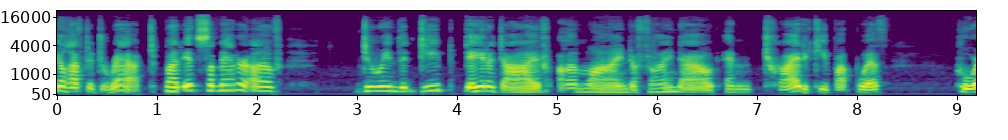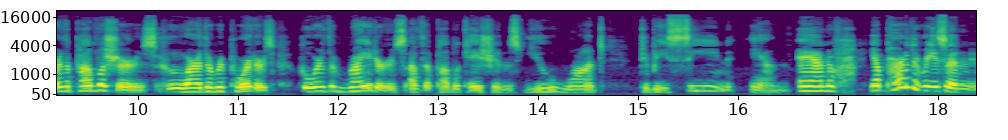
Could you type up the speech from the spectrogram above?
You'll have to direct, but it's a matter of doing the deep data dive online to find out and try to keep up with who are the publishers, who are the reporters, who are the writers of the publications you want to be seen in. And you know, part of the reason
